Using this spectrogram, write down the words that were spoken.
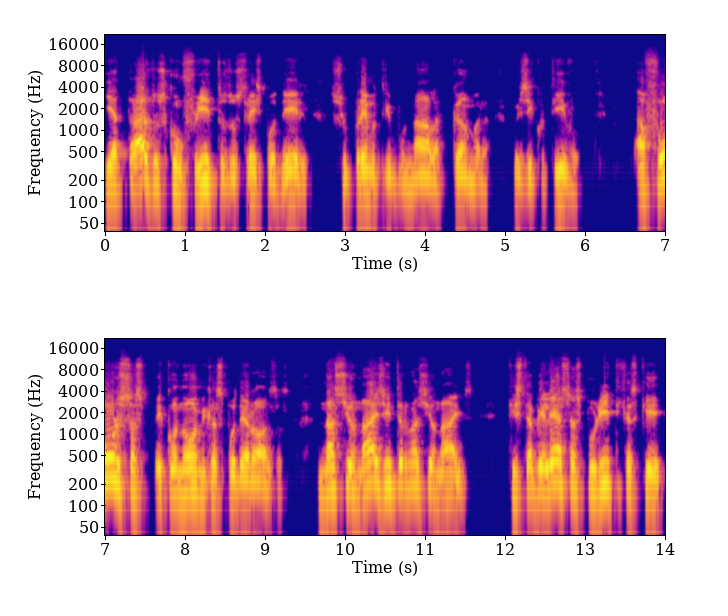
e atrás dos conflitos dos três poderes, Supremo Tribunal, a Câmara, o executivo, há forças econômicas poderosas, nacionais e internacionais, que estabelecem as políticas que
